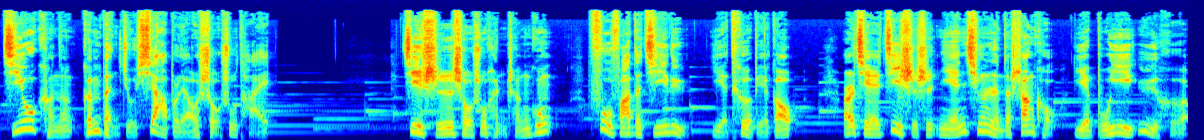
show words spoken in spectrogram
极有可能根本就下不了手术台。即使手术很成功，复发的几率也特别高，而且即使是年轻人的伤口也不易愈合。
